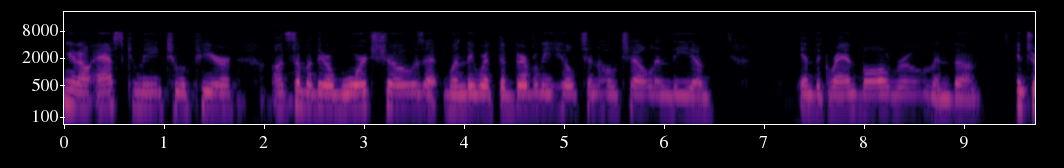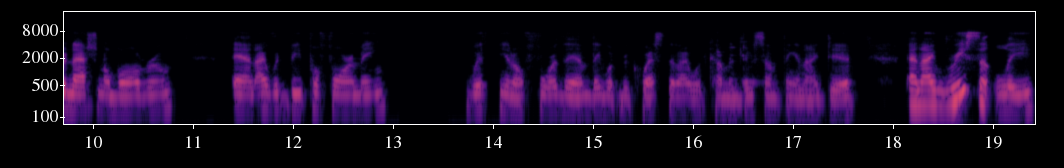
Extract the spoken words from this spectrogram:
you know, ask me to appear on some of their award shows at, when they were at the Beverly Hilton Hotel in the, um, in the Grand Ballroom and the International Ballroom. And I would be performing with, you know, for them. They would request that I would come and do something and I did. And I recently,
